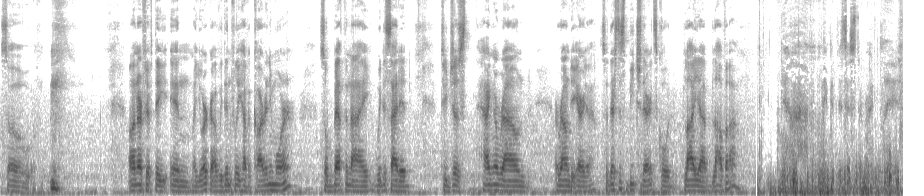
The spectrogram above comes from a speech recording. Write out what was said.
So, on our fifth day in Mallorca, we didn't really have a car anymore. So Beth and I, we decided to just hang around around the area. So there's this beach there. It's called Playa Blava. Yeah, maybe this is the right place.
